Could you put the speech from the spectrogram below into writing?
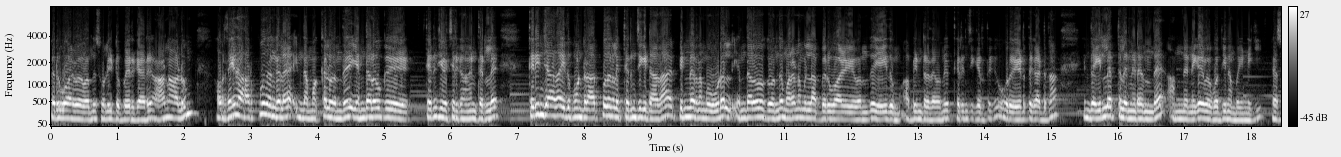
பெருவாழ்வை வந்து சொல்லிட்டு போயிருக்காரு. ஆனாலும் அவர் செய்த அற்புதங்களை இந்த மக்கள் வந்து எந்த அளவுக்கு தெரிஞ்சு வச்சிருக்காங்கன்னு தெரியல. தெரிஞ்சாதான் இது போன்ற அற்புதங்களை தெரிஞ்சுக்கிட்டாதான் பின்னர் நம்ம உடல் எந்த அளவுக்கு வந்து மரணமில்லா பெருவாழ்வை வந்து எய்தும் அப்படின்றத வந்து தெரிஞ்சுக்கிறதுக்கு ஒரு எடுத்துக்காட்டு தான் இந்த இல்லத்தில் நடந்த அந்த நிகழ்வை பற்றி நம்ம இன்னைக்கு பேச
